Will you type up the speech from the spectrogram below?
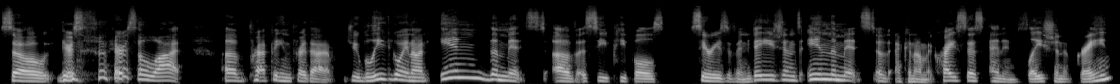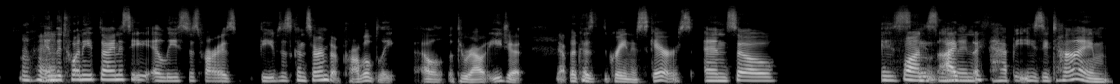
so there's there's a lot of prepping for that Jubilee going on in the midst of a Sea People's series of invasions, in the midst of economic crisis and inflation of grain mm-hmm. in the 20th dynasty, at least as far as Thebes is concerned, but probably throughout Egypt yep. because the grain is scarce. And so is, well, is not I, a happy, easy time.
